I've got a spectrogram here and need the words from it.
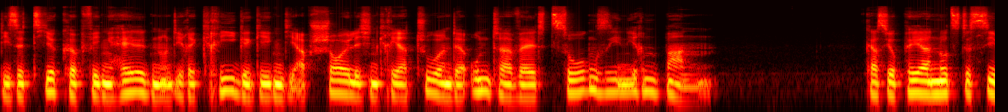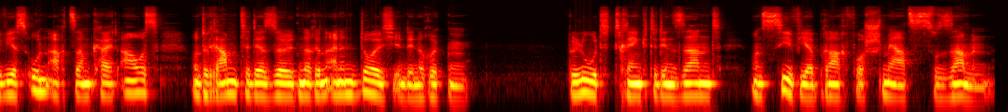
Diese tierköpfigen Helden und ihre Kriege gegen die abscheulichen Kreaturen der Unterwelt zogen sie in ihren Bann. Cassiopeia nutzte Sivirs Unachtsamkeit aus und rammte der Söldnerin einen Dolch in den Rücken. Blut tränkte den Sand, und Sivir brach vor Schmerz zusammen.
